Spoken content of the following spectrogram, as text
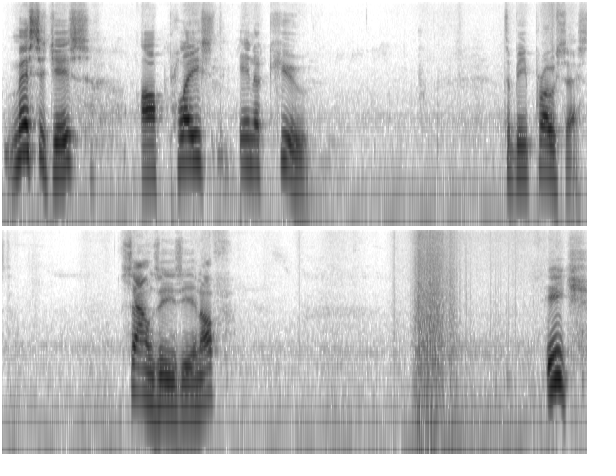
Messages are placed in a queue to be processed. Sounds easy enough. Each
